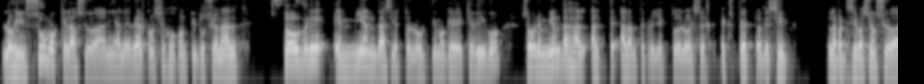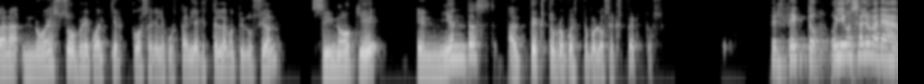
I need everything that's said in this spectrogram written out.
los insumos que la ciudadanía le dé al Consejo Constitucional sobre enmiendas, y esto es lo último que, digo, sobre enmiendas al, al, al anteproyecto de los expertos. Es decir, la participación ciudadana no es sobre cualquier cosa que les gustaría que esté en la Constitución, sino que enmiendas al texto propuesto por los expertos. Perfecto. Oye, Gonzalo, para,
